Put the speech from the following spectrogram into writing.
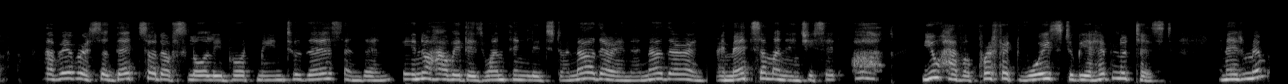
However, so that sort of slowly brought me into this. And then, you know how it is one thing leads to another and another. And I met someone and she said, Oh, you have a perfect voice to be a hypnotist. And I remember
